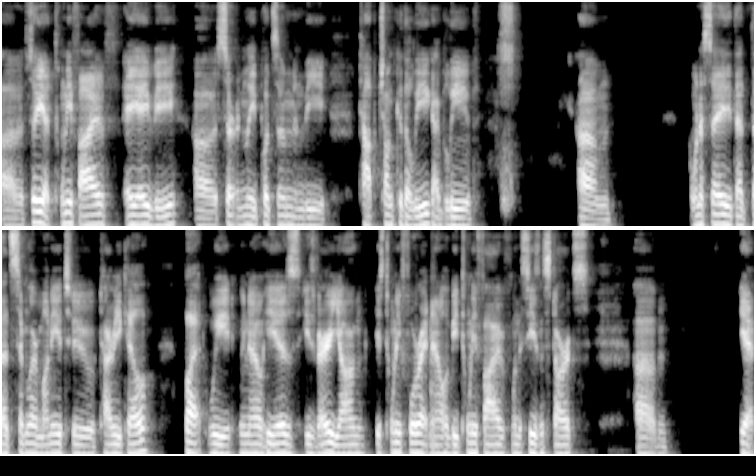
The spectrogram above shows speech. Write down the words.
Uh, so yeah, twenty-five AAV uh, certainly puts him in the top chunk of the league, I believe. Um, I want to say that that's similar money to Tyreek Hill, but we we know he is he's very young. He's 24 right now. He'll be 25 when the season starts. Um, yeah,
